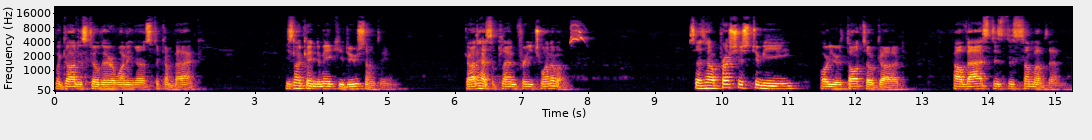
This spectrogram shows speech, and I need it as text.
But God is still there wanting us to come back. He's not going to make you do something. God has a plan for each one of us. Says, How precious to me are your thoughts, O God. How vast is the sum of them.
